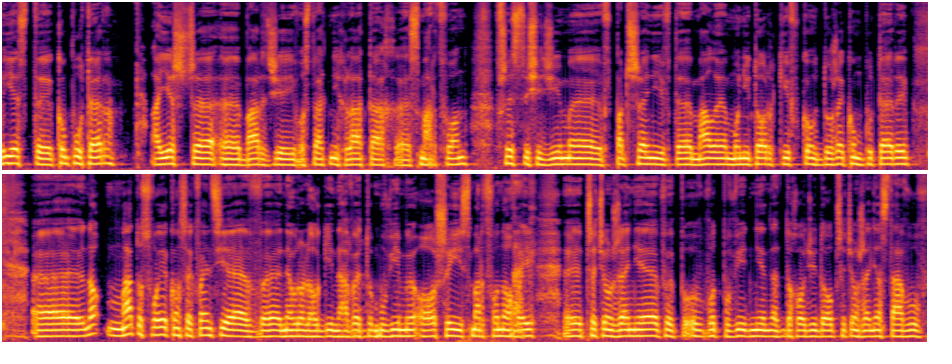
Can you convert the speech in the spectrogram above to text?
jest e, komputer, a jeszcze e, bardziej w ostatnich latach e, smartfon. Wszyscy siedzimy wpatrzeni w te małe monitorki, w duże komputery. No, ma to swoje konsekwencje w neurologii, nawet mhm. mówimy o szyi smartfonowej. Tak. Przeciążenie w, w odpowiednie dochodzi do przeciążenia stawów,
